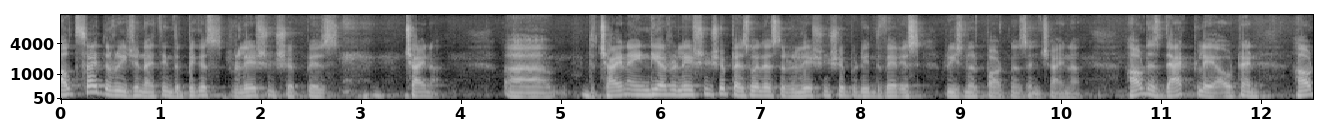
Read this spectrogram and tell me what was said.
outside the region, I think the biggest relationship is China. Uh, the China-India relationship as well as the relationship between the various regional partners in China. How does that play out, and how,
